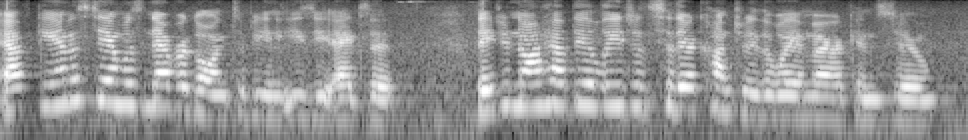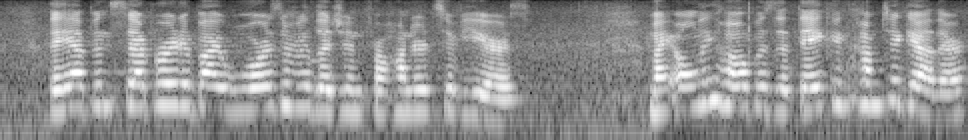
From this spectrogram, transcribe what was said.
Afghanistan was never going to be an easy exit. They do not have the allegiance to their country the way Americans do. They have been separated by wars and religion for hundreds of years. My only hope is that they can come together,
